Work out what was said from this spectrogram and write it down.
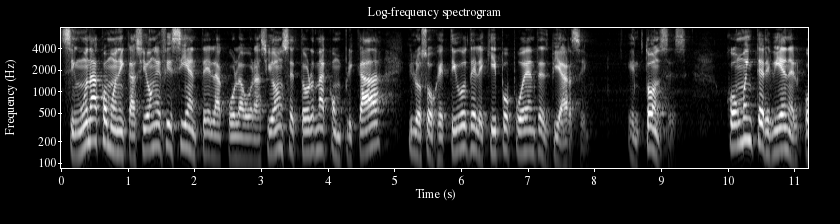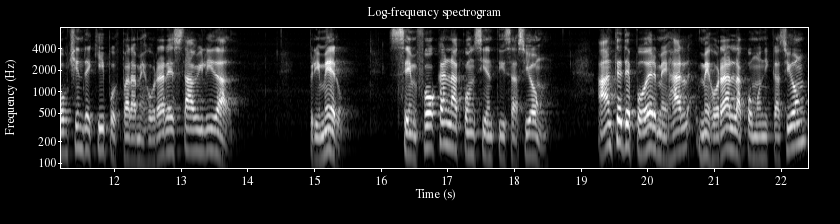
Sin una comunicación eficiente, la colaboración se torna complicada y los objetivos del equipo pueden desviarse. Entonces, ¿Cómo interviene el coaching de equipos para mejorar esta habilidad? Primero, se enfoca en la concientización. Antes de poder mejorar la comunicación,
